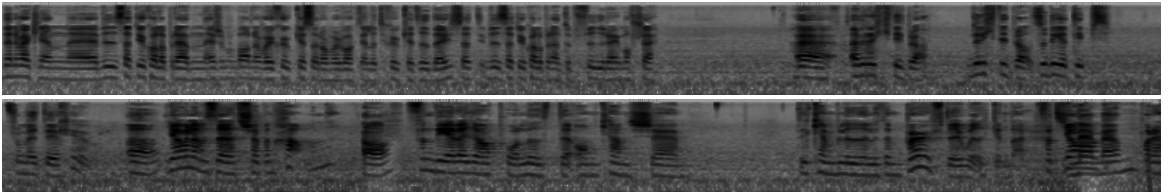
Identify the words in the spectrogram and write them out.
Den är verkligen, eh, vi satt ju och kollade på den eftersom barnen har varit sjuka så har de varit vakna lite sjuka tider så att vi satt ju och kollade på den typ fyra i morse. Eh, riktigt bra. Riktigt bra så det är ett tips från mig till. Kul. Ja. Jag vill även säga att Köpenhamn Ja. funderar jag på lite om kanske det kan bli en liten birthday weekend där. För att jag Nämen. på den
